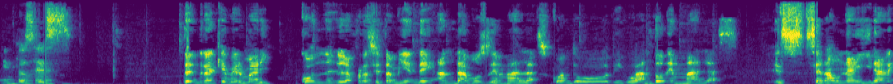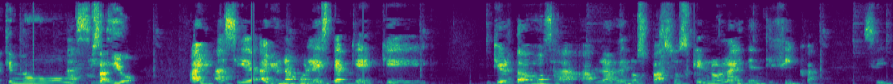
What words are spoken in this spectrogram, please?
Entonces... Tendrá que ver, Mari, con la frase también de andamos de malas, cuando digo ando de malas, es, ¿será una ira que no salió? Hay, así hay una molestia que, que, ahorita vamos a hablar de los pasos que no la identifica, ¿sí?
